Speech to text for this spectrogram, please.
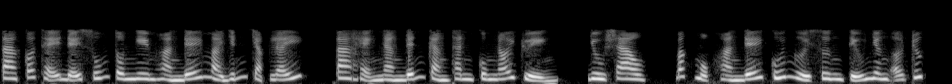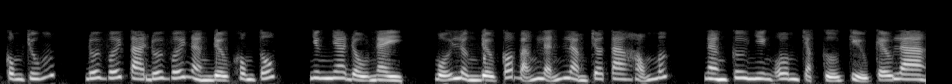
ta có thể để xuống tôn nghiêm hoàng đế mà dính chặt lấy, ta hẹn nàng đến càng thanh cung nói chuyện, dù sao, bắt một hoàng đế cuối người xương tiểu nhân ở trước công chúng, đối với ta đối với nàng đều không tốt, nhưng nha đầu này, mỗi lần đều có bản lãnh làm cho ta hỏng mất, nàng cư nhiên ôm chặt cửa kiệu kẹo la,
